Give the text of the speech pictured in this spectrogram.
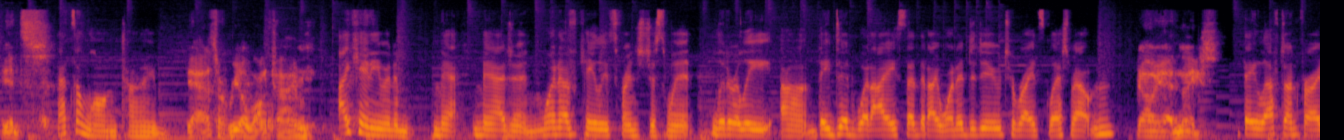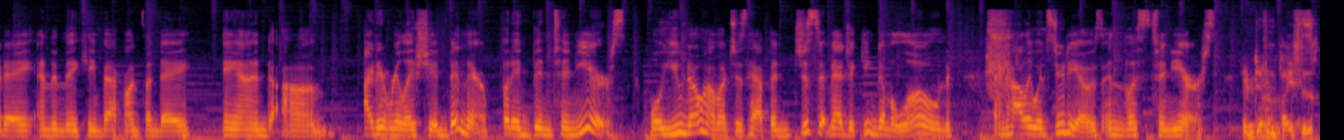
It's That's a long time. yeah, that's a real long time. I can't even ima- imagine. One of Kaylee's friends just went. Literally, um, they did what I said that I wanted to do to ride Splash Mountain. Oh yeah, nice. They left on Friday and then they came back on Sunday. And um, I didn't realize she had been there, but it'd been 10 years. Well, you know how much has happened just at Magic Kingdom alone and Hollywood Studios in this 10 years. They're different places.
